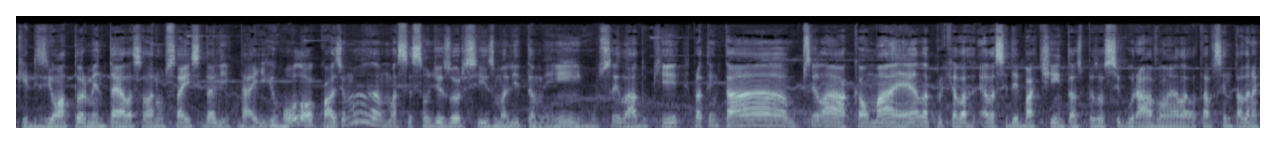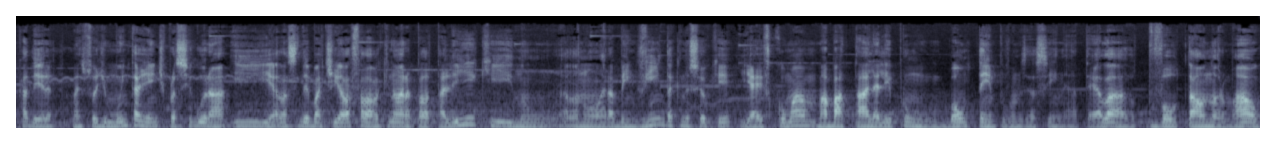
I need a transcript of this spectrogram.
que eles iam atormentar ela se ela não saísse dali. Daí rolou quase uma, uma sessão de exorcismo ali também, ou sei lá do que, pra tentar, sei lá, acalmar ela, porque ela, ela se debatia, então as pessoas seguravam ela, ela tava sentada na cadeira, mas precisou de muita gente pra segurar e ela se debatia, ela falava que não era pra ela estar ali, que não, ela não era bem-vinda, que não sei o que. E aí ficou uma, uma batalha ali por um bom tempo, vamos dizer assim, né? Até ela voltar ao normal,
